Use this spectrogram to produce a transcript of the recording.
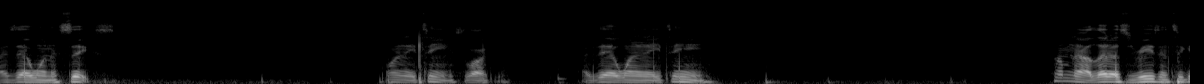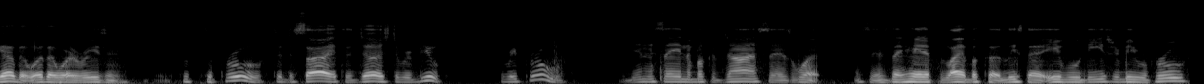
Isaiah 1 and 6. 1 and 18, Salaki. Isaiah 1 and 18. Come now, let us reason together. What the word reason? To prove, to decide, to judge, to rebuke, to reprove. And then it say in the book of John says what? It says they hated the light because at least their evil deeds should be reproved,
